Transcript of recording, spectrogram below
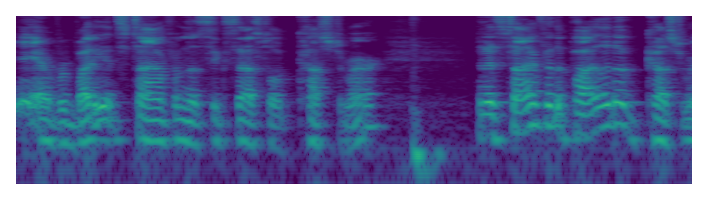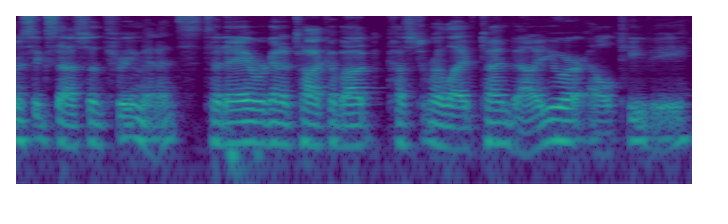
Hey everybody, it's Tom from The Successful Customer, and it's time for the pilot of Customer Success in three minutes. Today we're going to talk about Customer Lifetime Value, or LTV.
